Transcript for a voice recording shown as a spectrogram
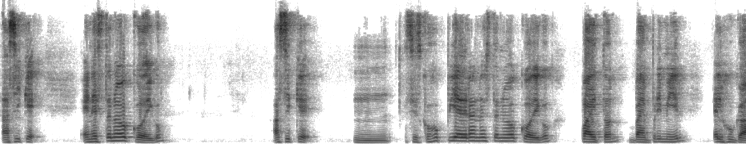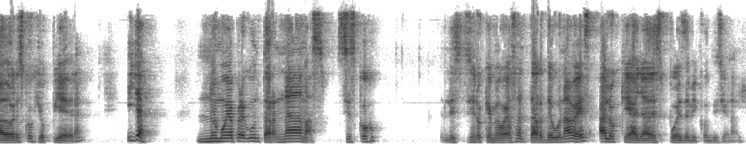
Así que en este nuevo código, así que mm, si escojo piedra en este nuevo código, Python va a imprimir el jugador escogió piedra y ya, no me voy a preguntar nada más. Si escojo, sino que me voy a saltar de una vez a lo que haya después de mi condicional.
